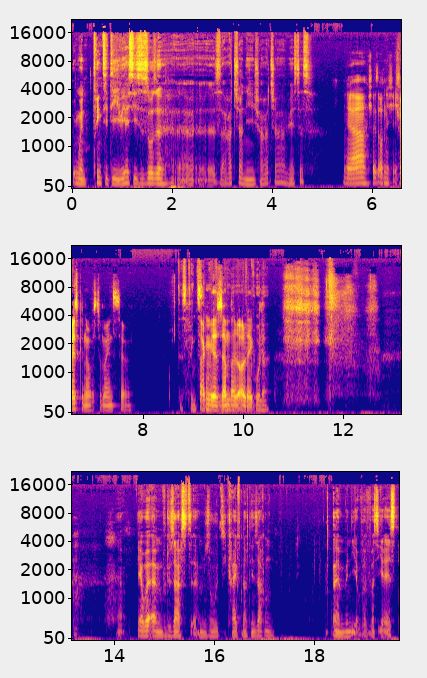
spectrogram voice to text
Irgendwann trinkt sie die, wie heißt diese Soße? Äh, Sriracha? Nee, Sriracha, wie heißt das? Ja, ich weiß auch nicht. Ich weiß genau, was du meinst, ja. Das trinkt Sagen wir Sambal Oleg. Cola. ja. ja, aber ähm, wo du sagst, ähm, so, sie greift nach den Sachen, ähm, wenn ihr, was ihr esst,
